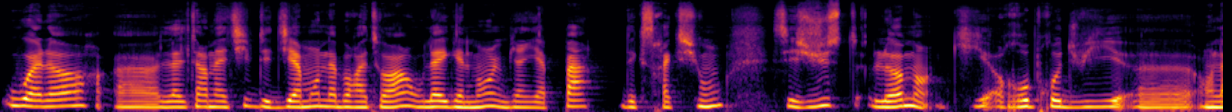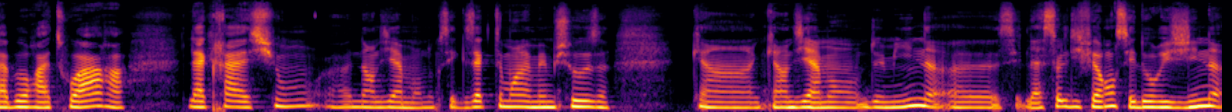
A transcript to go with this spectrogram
Ou alors l'alternative des diamants de laboratoire, où là également, eh bien il n'y a pas d'extraction. C'est juste l'homme qui reproduit euh, en laboratoire la création euh, d'un diamant. Donc c'est exactement la même chose qu'un qu'un diamant de mine. Euh, c'est la seule différence, c'est l'origine.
